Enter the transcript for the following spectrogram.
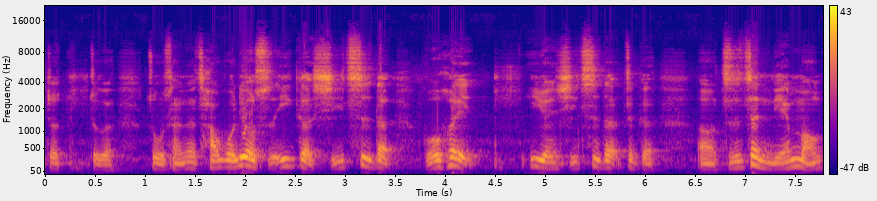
就这个组成了超过六十一个席次的国会议员席次的这个呃执政联盟，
